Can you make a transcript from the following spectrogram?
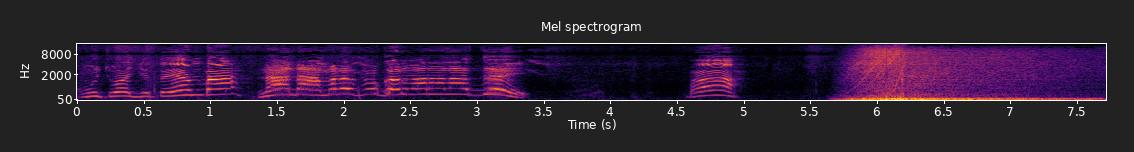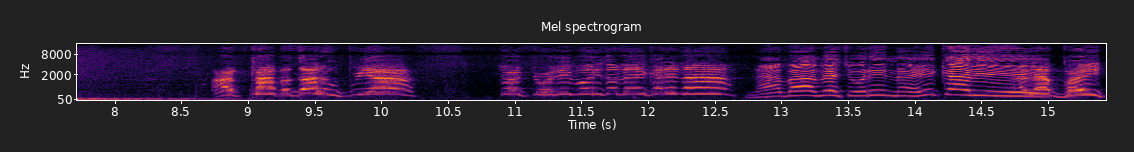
હું જોવા જતો એમ બા? ના ના અમારે શું ગણવાના જ નહીં. બા. ચોરી બોરી તો નહીં કરી ના. ના બા અમે ચોરી નહીં કરી. અલે ભાઈ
